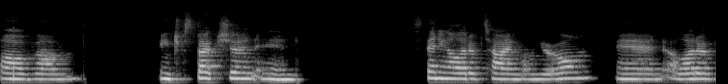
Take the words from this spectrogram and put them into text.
of um, introspection and spending a lot of time on your own and a lot of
